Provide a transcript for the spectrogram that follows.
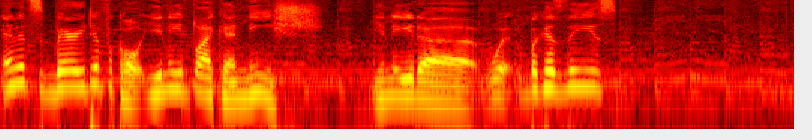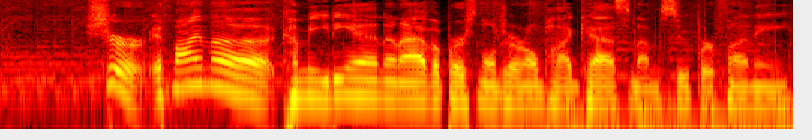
And it's very difficult. You need like a niche. You need a. Because these. Sure, if I'm a comedian and I have a personal journal podcast and I'm super funny,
